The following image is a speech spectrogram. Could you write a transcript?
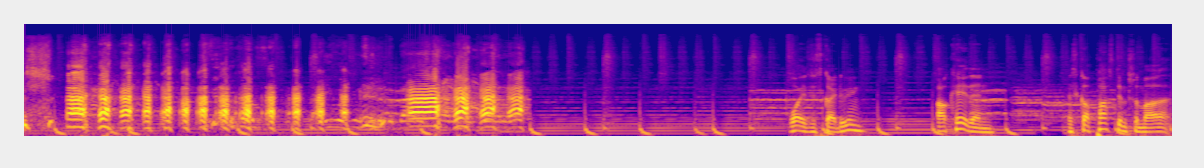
what is this guy doing? Okay then. Let's go past him somehow.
